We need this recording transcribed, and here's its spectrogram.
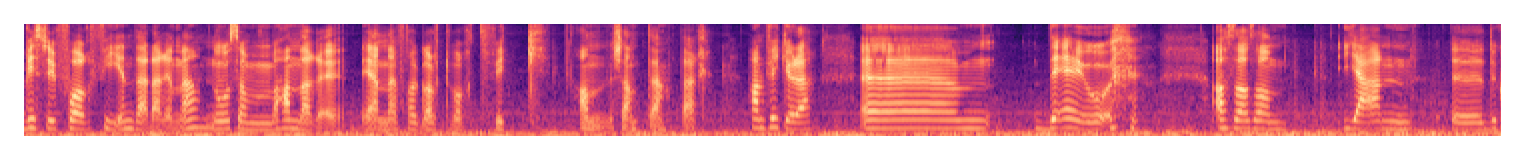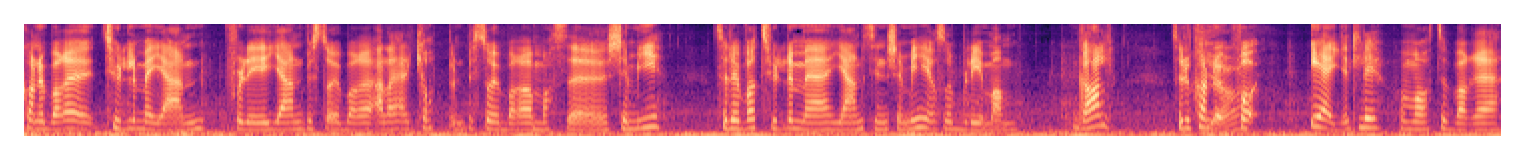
Hvis vi får fiender der inne, noe som han der ene fra Galtvort fikk Han kjente der. Han fikk jo det. Uh, det er jo Altså sånn Hjernen uh, Du kan jo bare tulle med hjernen, fordi hjernen består jo bare Eller hele kroppen består jo bare av masse kjemi. Så det er bare å tulle med hjernen sin kjemi, og så blir man gal. Så du kan jo Ja. få egentlig på en måte bare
